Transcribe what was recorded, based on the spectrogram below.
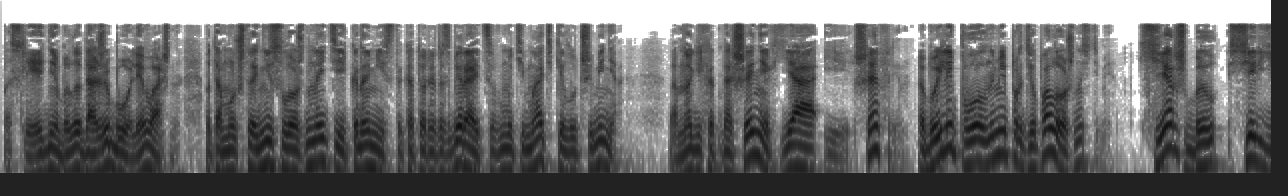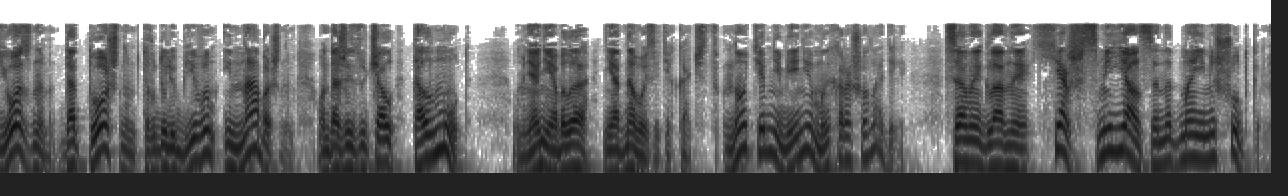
Последнее было даже более важно, потому что несложно найти экономиста, который разбирается в математике лучше меня. Во многих отношениях я и Шефрин были полными противоположностями. Херш был серьезным, дотошным, трудолюбивым и набожным. Он даже изучал Талмуд. У меня не было ни одного из этих качеств, но, тем не менее, мы хорошо ладили. Самое главное, Херш смеялся над моими шутками.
